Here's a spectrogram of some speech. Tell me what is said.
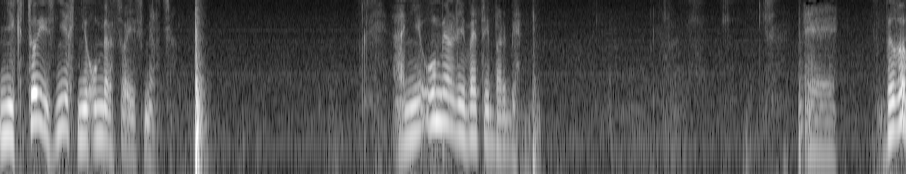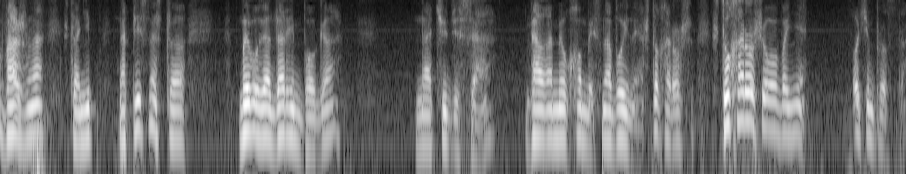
никто из них не умер своей смертью. Они умерли в этой борьбе. Э, было важно, что они написано, что мы благодарим Бога на чудеса, на войне. Что хорошего? Что хорошего в войне? Очень просто.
